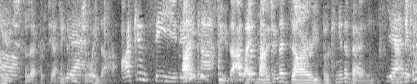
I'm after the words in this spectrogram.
Ah. huge celebrity. I think yes. I'd enjoy that. I can see you doing I that. can see that, like managing their diary, booking in events. Yeah, I think just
